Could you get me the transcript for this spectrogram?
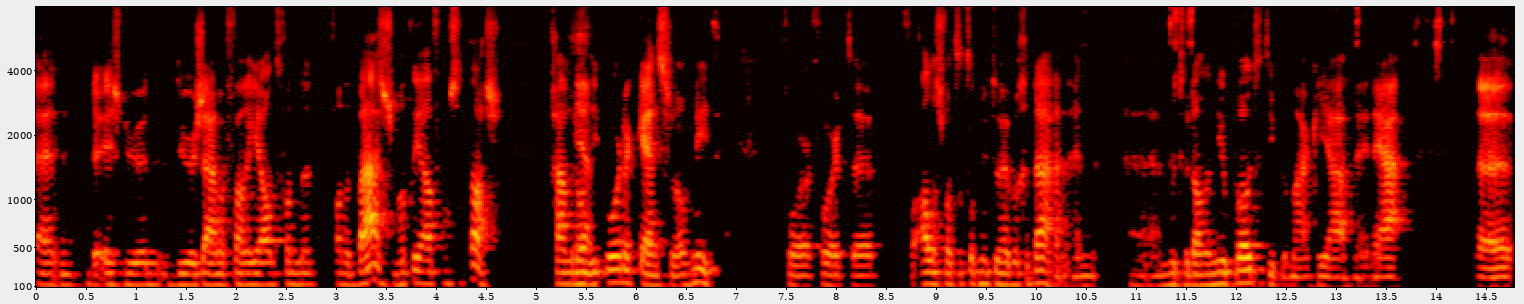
En er is nu een duurzame variant van, de, van het basismateriaal van onze tas. Gaan we dan ja. die order cancelen of niet? Voor, voor, het, uh, voor alles wat we tot nu toe hebben gedaan. En uh, moeten we dan een nieuw prototype maken? Ja of nee? Nou ja, uh,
